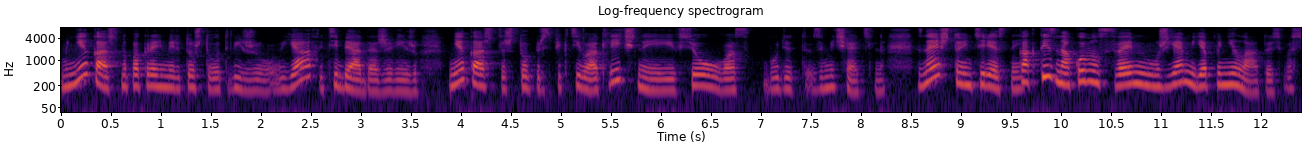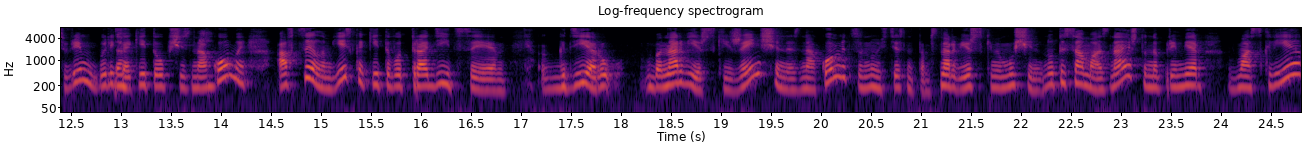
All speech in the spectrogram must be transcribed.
Мне кажется, ну, по крайней мере, то, что вот вижу я, тебя даже вижу, мне кажется, что перспектива отличная, и все у вас будет замечательно. Знаешь, что интересно? Как ты знакомился с своими мужьями, я поняла. То есть у вас все время были да. какие-то общие знакомые, а в целом есть какие-то вот традиции, где норвежские женщины знакомятся, ну, естественно, там, с норвежскими мужчинами. Ну, ты сама знаешь, что, например, в Москве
